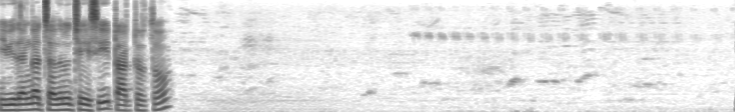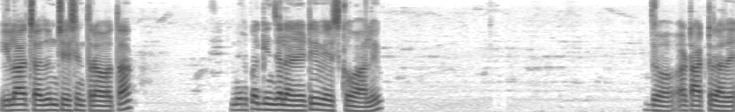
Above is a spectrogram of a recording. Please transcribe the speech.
ఈ విధంగా చదును చేసి ట్రాక్టర్తో ఇలా చదును చేసిన తర్వాత మిరప గింజలు అనేటివి వేసుకోవాలి. దో ఆ ట్రాక్టర్ అదే.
